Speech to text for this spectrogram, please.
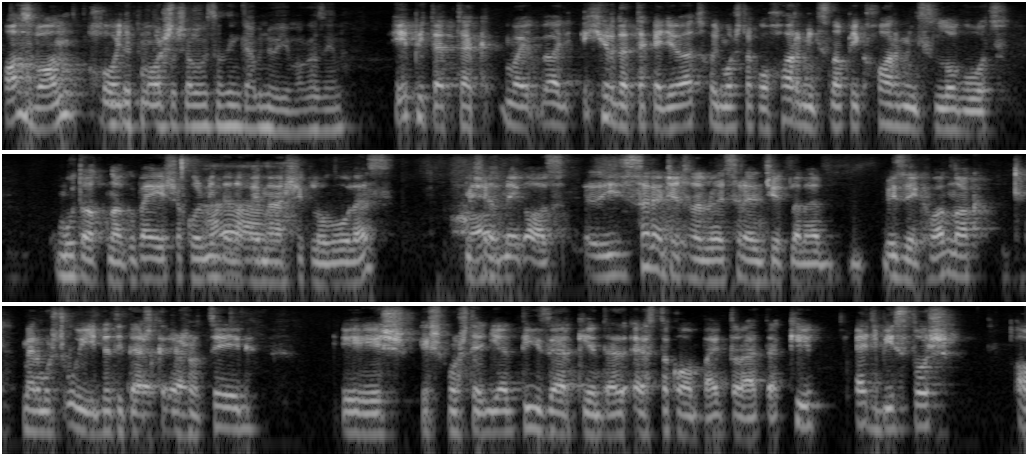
Az van, hogy most... Az inkább női magazin. Építettek, vagy, vagy hirdettek egy olyat, hogy most akkor 30 napig 30 logót mutatnak be, és akkor minden nap egy másik logó lesz. Ha. És ez még az. Szerencsétlenül egy szerencsétlenebb vizék vannak, mert most új identitást keres a cég, és, és most egy ilyen teaserként e- ezt a kampányt találták ki. Egy biztos, a,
